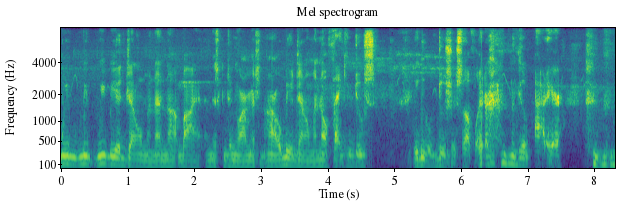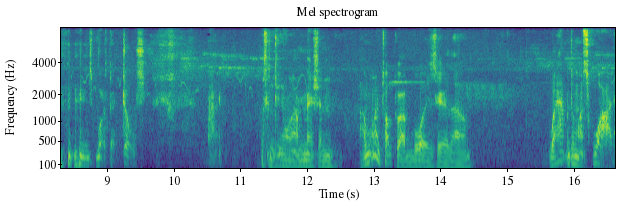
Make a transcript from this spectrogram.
we, be, we be a gentleman and not buy it and just continue our mission? Alright, we'll be a gentleman. No, thank you, Deuce. You can go deuce yourself later. Get out of here. it's worth a deuce. Alright, let's continue on our mission. I want to talk to our boys here, though. What happened to my squad?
